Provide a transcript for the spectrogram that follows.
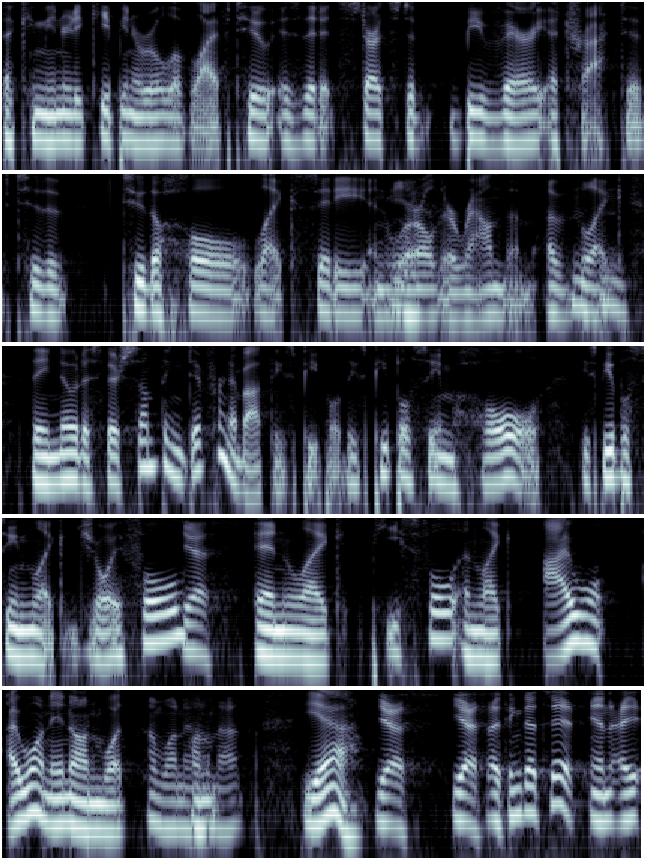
a community keeping a rule of life too is that it starts to be very attractive to the to the whole like city and Yeah. world around them of like Mhm. they notice there's something different about these people these people seem whole these people seem like joyful Yes. and like peaceful and like i want i want in on what I want in On- on that. yeah Yes, yes, I think that's it. And I,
